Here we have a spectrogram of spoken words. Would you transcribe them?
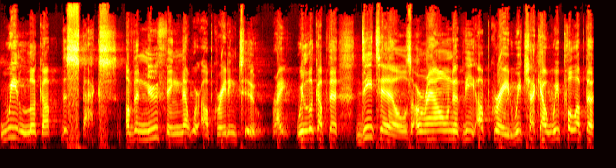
we look up the specs of the new thing that we're upgrading to right? We look up the details around the upgrade. We check out, we pull up the,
